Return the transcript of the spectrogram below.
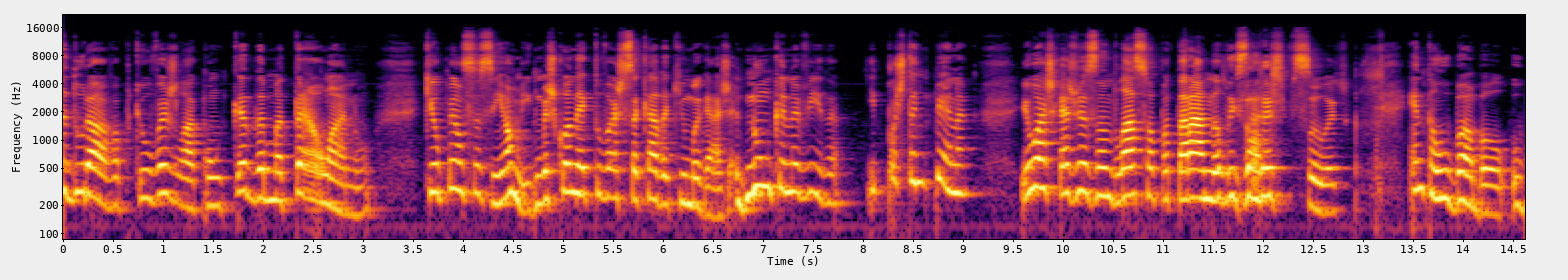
Adorava, porque eu vejo lá com cada matarruano que eu penso assim, oh amigo, mas quando é que tu vais sacar daqui uma gaja? Nunca na vida. E depois tenho pena. Eu acho que às vezes ando lá só para estar a analisar as pessoas. Então o Bumble, o,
